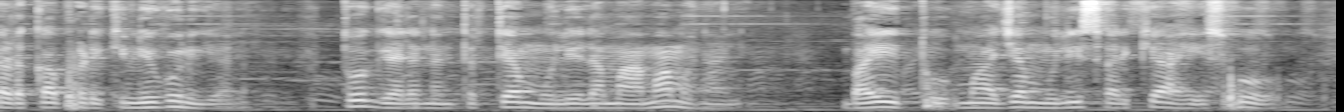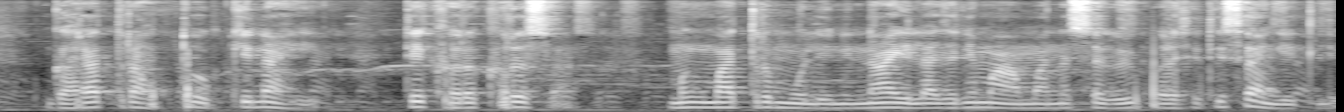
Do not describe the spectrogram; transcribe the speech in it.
तडकाफडकी निघून गेला. तो गेल्यानंतर त्या मुलीला मामा म्हणाले बाई तू माझ्या मुलीसारखी आहेस हो. घरात राहतो की नाही ते खरं खरं सांग. मग मात्र मुलीने ना इलाजाने मामांना सगळी परिस्थिती सांगितली.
